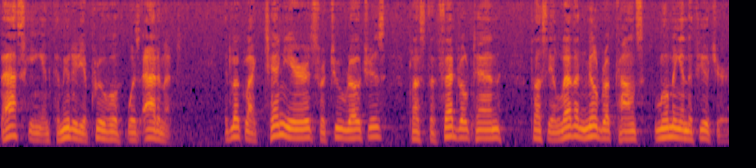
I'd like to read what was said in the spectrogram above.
basking in community approval, was adamant. It looked like 10 years for two roaches, plus the federal 10, plus the 11 Millbrook counts looming in the future.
